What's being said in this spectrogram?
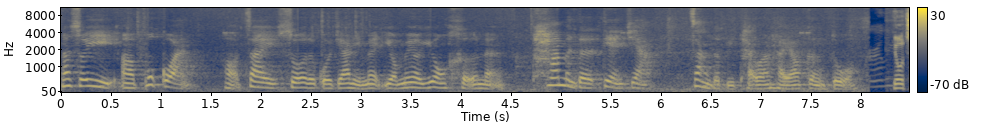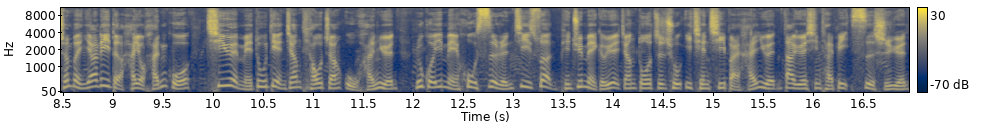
那所以啊不管好在所有的国家里面有没有用核能，他们的电价涨得比台湾还要更多。有成本压力的还有韩国，七月每度电将调涨五韩元。如果以每户四人计算，平均每个月将多支出一千七百韩元，大约新台币四十元。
